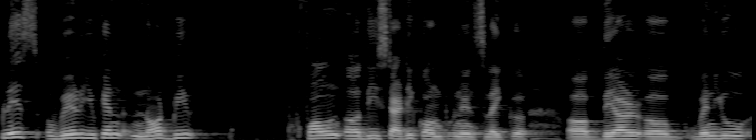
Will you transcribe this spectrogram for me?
place where you can not be found uh, the static components. Like uh, uh, they are when you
